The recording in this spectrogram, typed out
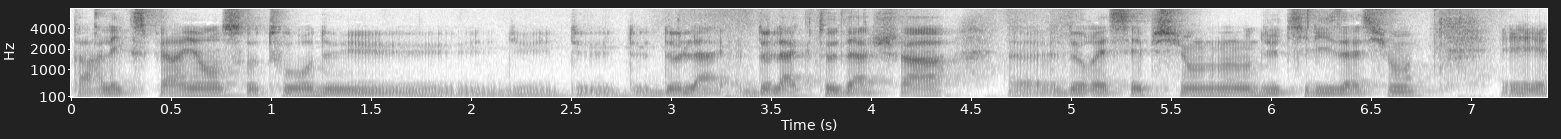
par l'expérience autour du, de, de, l'acte d'achat, de réception, d'utilisation. Et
